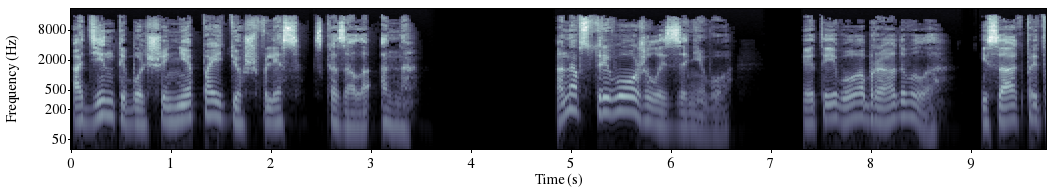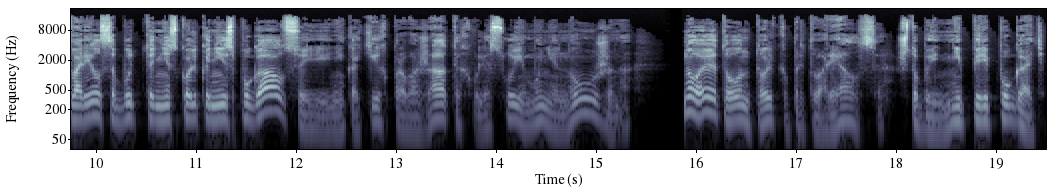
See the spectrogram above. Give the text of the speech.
один ты больше не пойдешь в лес», — сказала она. Она встревожилась за него. Это его обрадовало. Исаак притворился, будто нисколько не испугался, и никаких провожатых в лесу ему не нужно — но это он только притворялся, чтобы не перепугать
